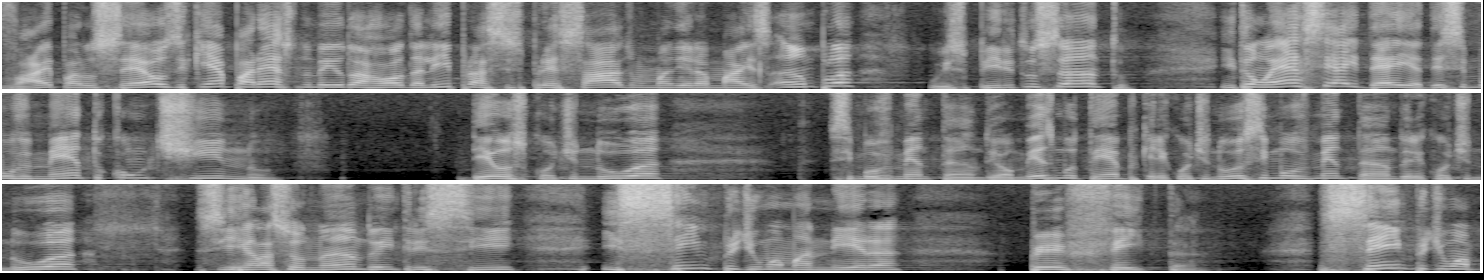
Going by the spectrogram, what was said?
vai para os céus, e quem aparece no meio da roda ali para se expressar de uma maneira mais ampla? O Espírito Santo. Então essa é a ideia desse movimento contínuo. Deus continua se movimentando. E ao mesmo tempo que ele continua se movimentando, ele continua se relacionando entre si e sempre de uma maneira perfeita, sempre de uma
